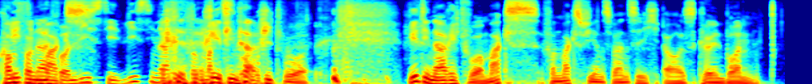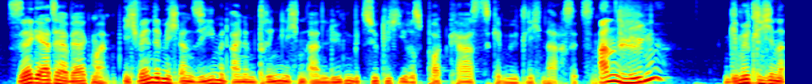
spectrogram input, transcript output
kommt von Max. Vor. Lies die, lies die Nachricht von Max Red die vor. Nachricht vor. Red die Nachricht vor. Max von Max24 aus Köln-Bonn. Sehr geehrter Herr Bergmann, ich wende mich an Sie mit einem dringlichen Anliegen bezüglich Ihres Podcasts Gemütlich Nachsitzen. Anlügen? Gemütlichen äh,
